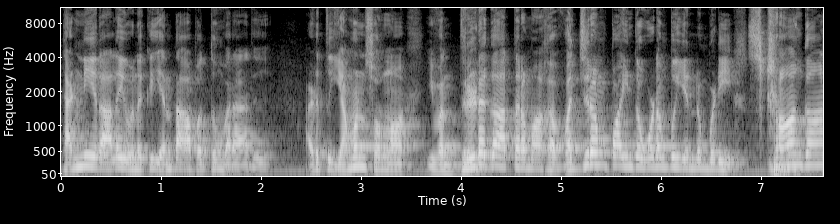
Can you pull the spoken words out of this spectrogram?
தண்ணீரால் இவனுக்கு எந்த ஆபத்தும் வராது. அடுத்து யமன் சொல்லலாம் இவன் திருடகாத்திரமாக வஜ்ரம் பாய்ந்த உடம்பு என்னும்படி ஸ்ட்ராங்கான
